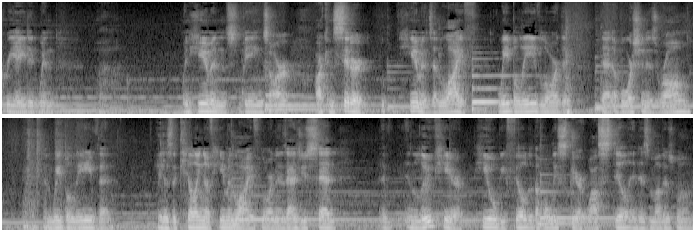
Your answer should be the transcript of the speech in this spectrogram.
created, when when humans beings are are considered humans and life. We believe, Lord, that that abortion is wrong, and we believe that it is the killing of human life, Lord. And as you said in Luke here, he will be filled with the Holy Spirit while still in his mother's womb.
